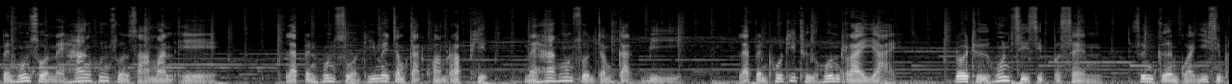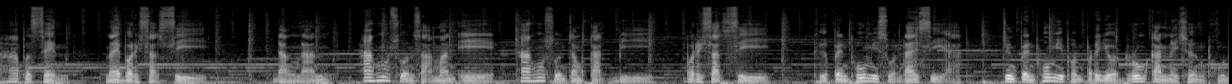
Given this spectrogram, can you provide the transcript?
เป็นหุ้นส่วนในห้างหุ้นส่วนสามัญ A และเป็นหุ้นส่วนที่ไม่จำกัดความรับผิดในห้างหุ้นส่วนจำกัด B และเป็นผู้ที่ถือหุ้นรายใหญ่ โดยถือหุ้น 40%ซึ่งเกินกว่า 25%ในบริษัท C ดังนั้น ห้างหุ้นส่วนสามัญ A ห้างหุ้นส่วนจำกัด B บริษัท C ถือเป็นผู้มีส่วนได้เสีย จึงเป็นผู้มีผลประโยชน์ร่วมกันในเชิงทุน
